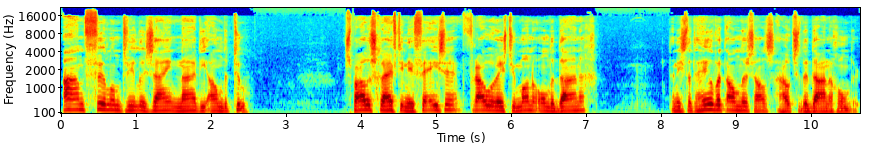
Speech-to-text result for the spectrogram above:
aanvullend willen zijn naar die ander toe. Paulus schrijft in Efeze, vrouwen weest uw mannen onderdanig, dan is dat heel wat anders als houdt ze de danig onder.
